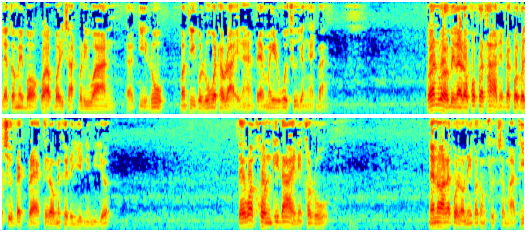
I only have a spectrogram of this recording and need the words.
แล้วก็ไม่บอกว่าบริษัทบริวารกี่รูปบางทีก็รู้ว่าเท่าไหร่นะฮะแต่ไม่รู้ว่าชื่ออยังไงบ้าง เพราะฉะนั้นว่าเวลาเราพบพระธาตุเนี่ยปรากฏว่าชื่อแปลกๆ ที่เราไม่เคยได้ยินเนี่ยมีเยอะ แต่ว่าคนที่ได้เนี่ยเขารู้ แน่นอนแล้วคนเหล่านี้ก็ต้องฝึกสมาธิ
